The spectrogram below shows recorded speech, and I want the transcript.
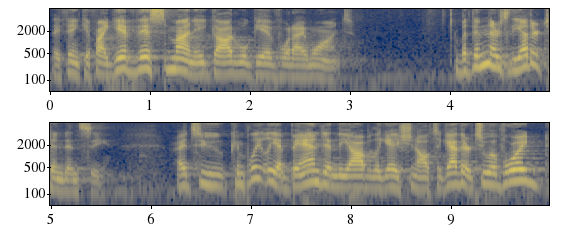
They think if I give this money, God will give what I want. But then there's the other tendency, right, to completely abandon the obligation altogether, to avoid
